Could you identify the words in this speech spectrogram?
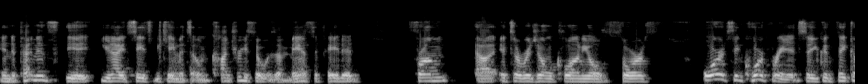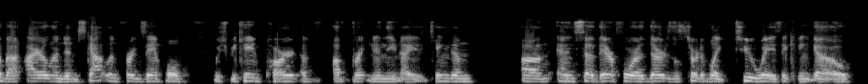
independence, the United States became its own country, so it was emancipated from uh, its original colonial source or it's incorporated. So you can think about Ireland and Scotland, for example, which became part of, of Britain and the United Kingdom. Um, and so therefore, there's sort of like two ways it can go.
